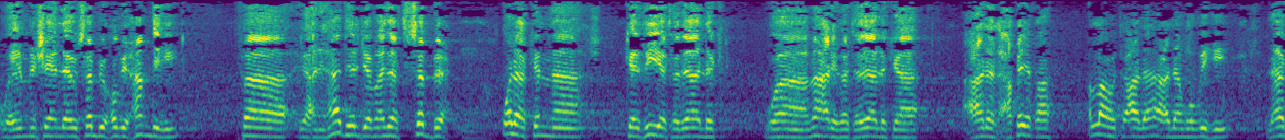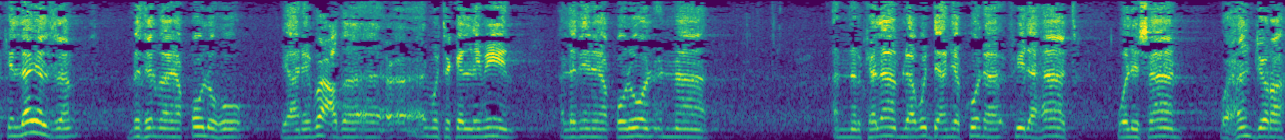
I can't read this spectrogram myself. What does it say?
وإن من شيء لا يسبح بحمده. فيعني هذه الجمادات تسبح ولكن كيفية ذلك ومعرفة ذلك على الحقيقة الله تعالى أعلم به. لكن لا يلزم مثل ما يقوله يعني بعض المتكلمين الذين يقولون ان إن الكلام لا بد أن يكون في لهات ولسان وحنجرة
